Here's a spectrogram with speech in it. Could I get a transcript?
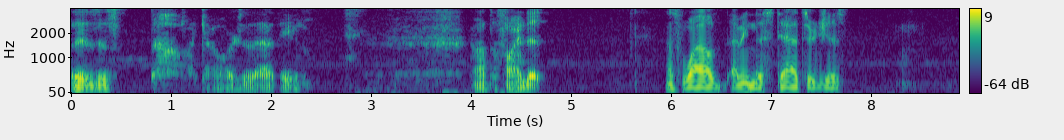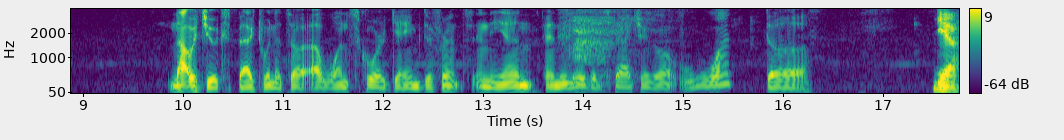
It's just oh my god, where's that, dude? I'll have to find it. That's wild. I mean, the stats are just not what you expect when it's a, a one score game difference in the end. And then you look at the stats and go, what the? Yeah,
